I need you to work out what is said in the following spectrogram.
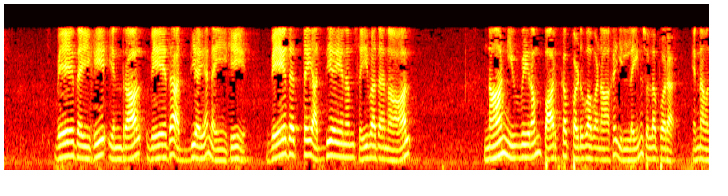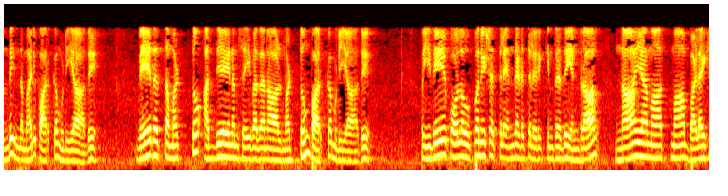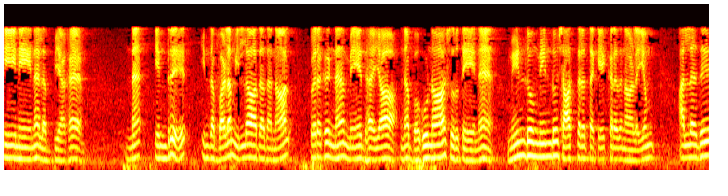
வேதைகி என்றால் வேத அத்தியனைகி வேதத்தை அத்தியனம் செய்வதனால் நான் இவ்விரம் பார்க்கப்படுபவனாக இல்லைன்னு சொல்ல போறார். என்ன வந்து இந்த மாதிரி பார்க்க முடியாது. வேதத்தை மட்டும் அத்தியனம் செய்வதனால் மட்டும் பார்க்க முடியாது. இப்ப இதே போல உபனிஷத்துல எந்த இடத்துல இருக்கின்றது என்றால் நாயமாத்மா பலகீனேன லப்யக. ந என்று இந்த பலம் இல்லாததனால் பிறகு ந மேதையா ந பகுனா சுருதேன மீண்டும் மீண்டும் சாஸ்திரத்தை கேட்கறதுனாலையும் அல்லது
